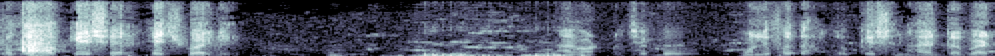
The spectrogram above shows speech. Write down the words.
For the location HYD. I want to check only for the location Hyderabad.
